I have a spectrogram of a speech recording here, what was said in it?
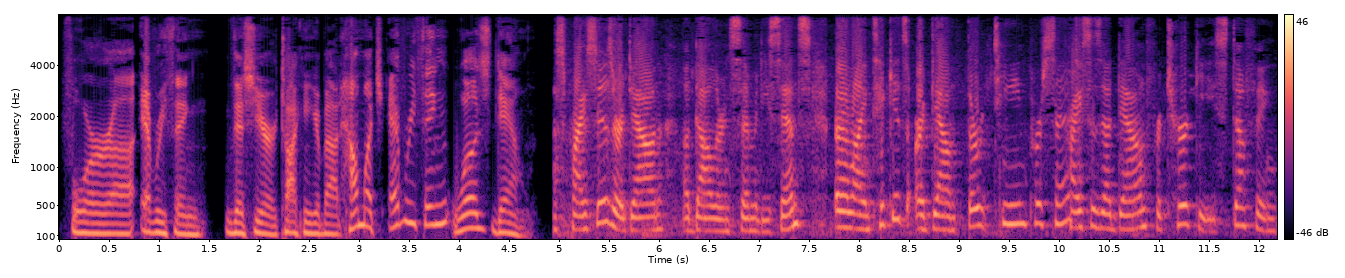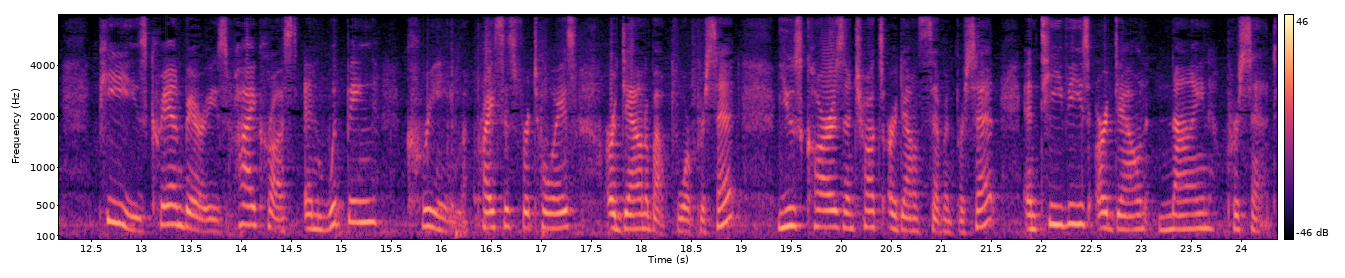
for uh, everything this year, talking about how much everything was down. Gas prices are down $1.70. Airline tickets are down 13%. Prices are down for turkey, stuffing, peas, cranberries, pie crust, and whipping cream. Prices for toys are down about 4%. Used cars and trucks are down 7%, and TVs are down 9%.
